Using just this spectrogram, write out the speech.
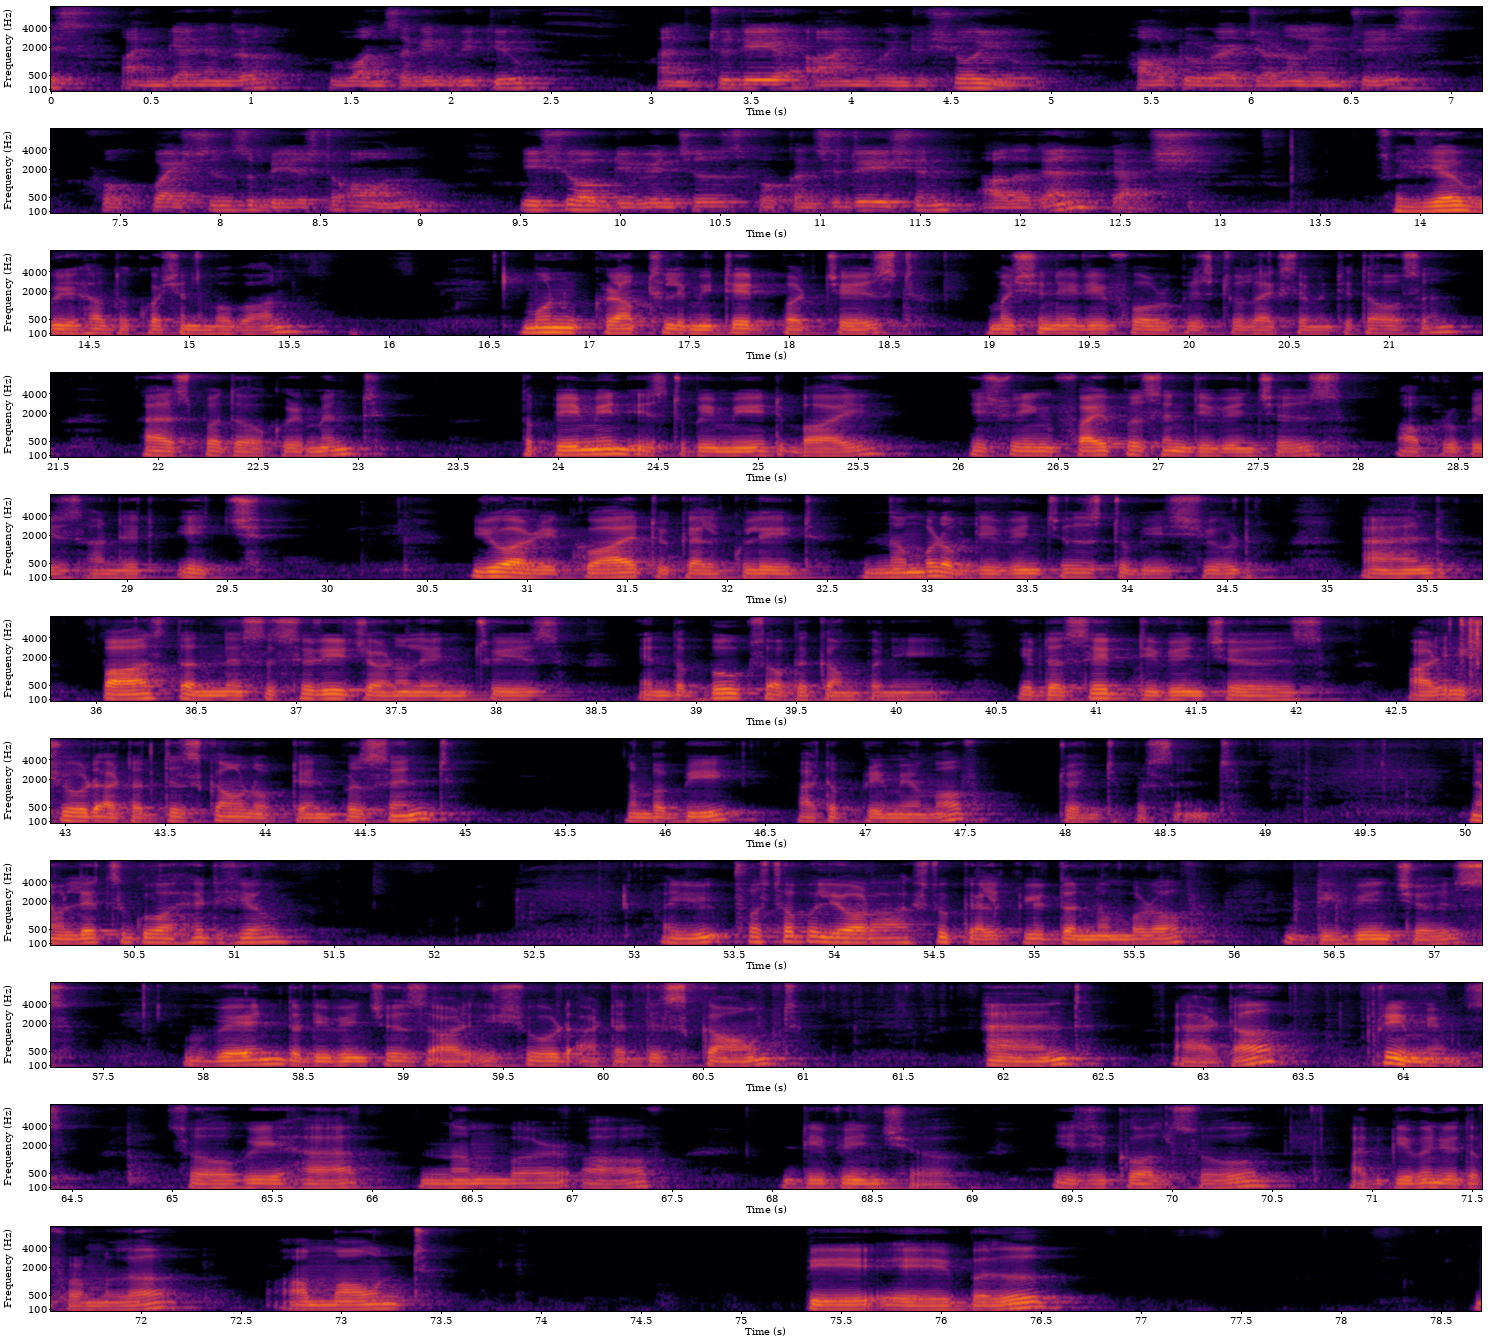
guys, I'm Gyanendra once again with you and today I'm going to show you how to write journal entries for questions based on issue of debentures for consideration other than cash. So here we have the question number one. Mooncraft Limited purchased machinery for rupees 2 lakh 70,000 as per the agreement. The payment is to be made by issuing 5% debentures of rupees 100 each. You are required to calculate number of debentures to be issued and pass the necessary journal entries in the books of the company if the said debentures are issued at a discount of 10%, number B at a premium of 20%. Now let's go ahead here. Uh, you, first of all, you are asked to calculate the number of debentures when the debentures are issued at a discount and at a premiums so we have number of debenture is equal to i've given you the formula amount payable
